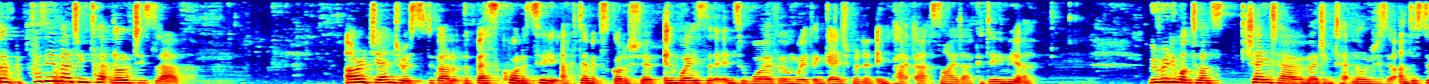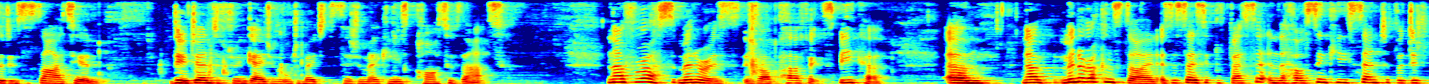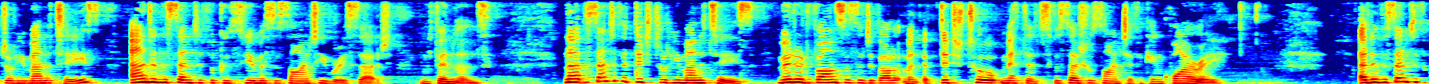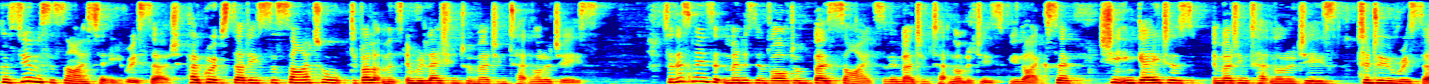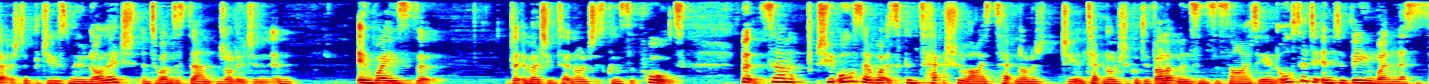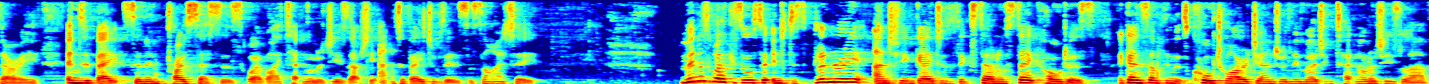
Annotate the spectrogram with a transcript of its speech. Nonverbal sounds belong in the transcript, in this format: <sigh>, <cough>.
So, for the Emerging Technologies Lab, our agenda is to develop the best quality academic scholarship in ways that are interwoven with engagement and impact outside academia. We really want to change how emerging technologies are understood in society, and the agenda to engage with automated decision making is part of that. Now, for us, Minna is, is our perfect speaker. Um, now, Minna Ruckenstein is Associate Professor in the Helsinki Centre for Digital Humanities and in the Centre for Consumer Society Research in Finland. Now, at the Centre for Digital Humanities, Minna advances the development of digital methods for social scientific inquiry. And in the Centre for Consumer Society Research, her group studies societal developments in relation to emerging technologies. So this means that Min is involved on both sides of emerging technologies, if you like. So she engages emerging technologies to do research, to produce new knowledge and to understand knowledge in, in, in ways that that emerging technologies can support. But um, she also works to contextualise technology and technological developments in society and also to intervene when necessary in debates and in processes whereby technology is actually activated within society. Minna's work is also interdisciplinary and she engages with external stakeholders, again, something that's core to our agenda in the Emerging Technologies Lab.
